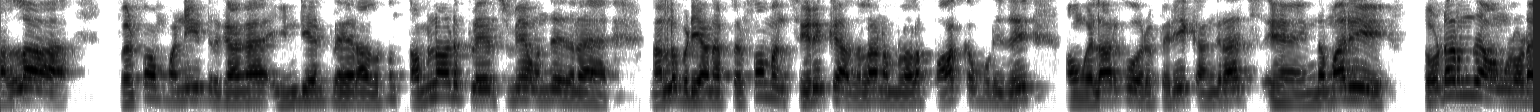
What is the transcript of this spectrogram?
நல்லா பெர்ஃபார்ம் பண்ணிட்டு இருக்காங்க. இந்தியன் பிளேயர் ஆகட்டும் தமிழ்நாடு பிளேயர்ஸுமே வந்து இதில் நல்லபடியான பெர்ஃபார்மன்ஸ் இருக்குது அதெல்லாம் நம்மளால் பார்க்க முடியுது. அவங்க எல்லாருக்கும் ஒரு பெரிய கங்க்ராட்ஸ் இந்த மாதிரி தொடர்ந்து அவங்களோட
